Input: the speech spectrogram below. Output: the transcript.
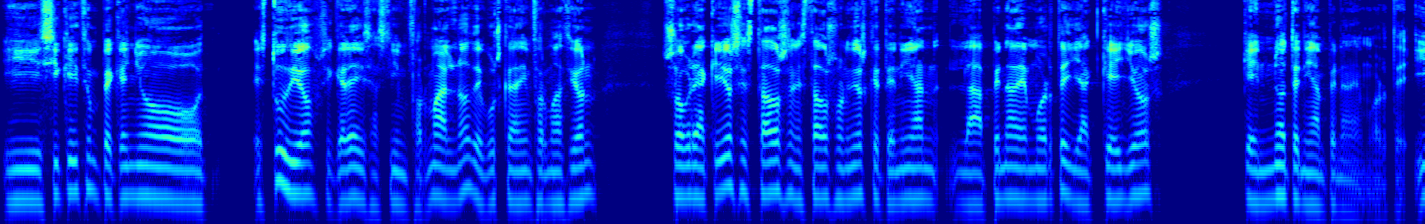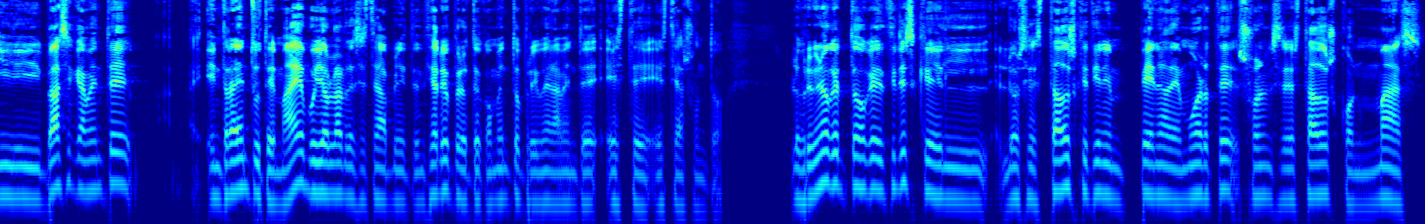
Y sí que hice un pequeño estudio, si queréis, así informal, ¿no? De búsqueda de información sobre aquellos estados en Estados Unidos que tenían la pena de muerte y aquellos que no tenían pena de muerte. Y básicamente, entrar en tu tema, ¿eh? voy a hablar del sistema penitenciario, pero te comento primeramente este, este asunto. Lo primero que tengo que decir es que los estados que tienen pena de muerte suelen ser estados con más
